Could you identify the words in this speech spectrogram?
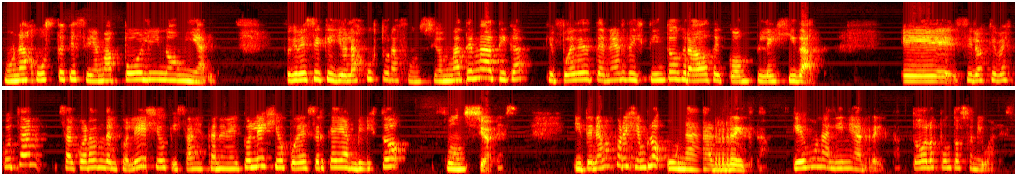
un ajuste que se llama polinomial. Esto quiere decir que yo le ajusto una función matemática que puede tener distintos grados de complejidad. Eh, si los que me escuchan se acuerdan del colegio, quizás están en el colegio, puede ser que hayan visto funciones. Y tenemos, por ejemplo, una recta, que es una línea recta. Todos los puntos son iguales.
